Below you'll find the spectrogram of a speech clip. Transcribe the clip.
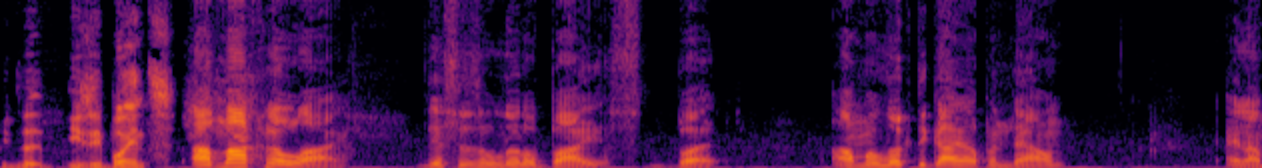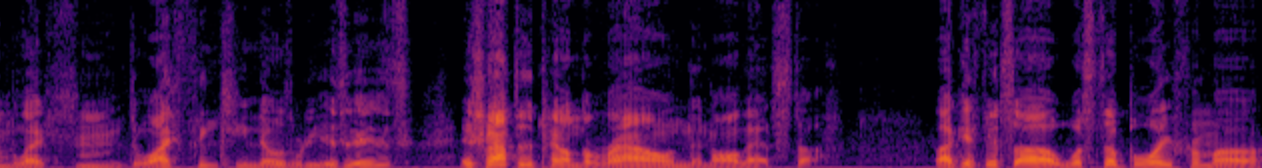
the easy points. I'm not gonna lie. This is a little biased, but I'm gonna look the guy up and down, and I'm like, hmm, do I think he knows what he is? It's, it's gonna have to depend on the round and all that stuff. Like if it's uh, what's the boy from uh,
